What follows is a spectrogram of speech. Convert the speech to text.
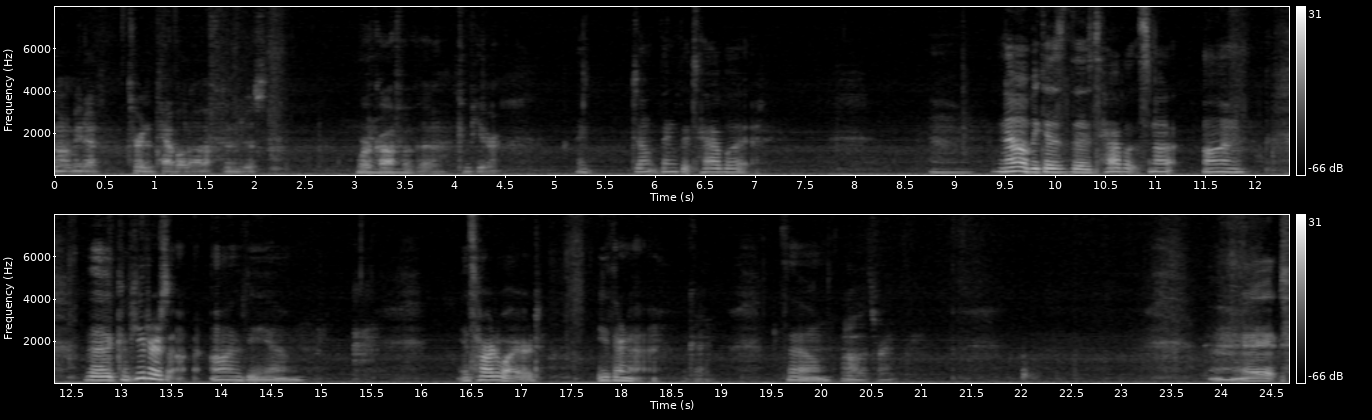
You want me to turn the tablet off and just work off of the computer? I don't think the tablet. Um, no, because the tablet's not on. The computer's on the. Um, it's hardwired, Ethernet. Okay. So, Oh, that's right. alright.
